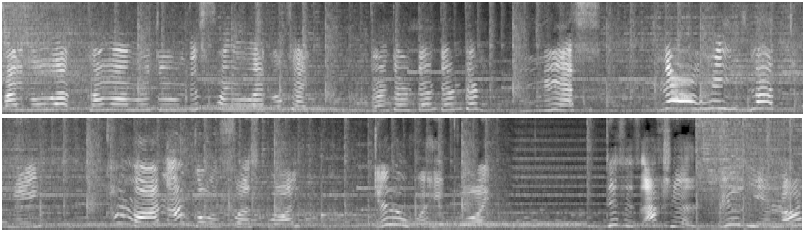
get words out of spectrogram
final lap! Come on, we're doing this final lap. Okay. Turn, turn, turn, turn, turn. Yes. No, he left me. Come on, I'm going first, boy. Get over here, boy. This is actually really a lot.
